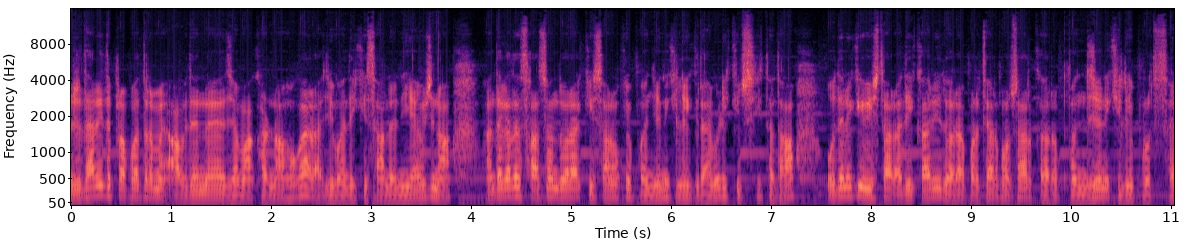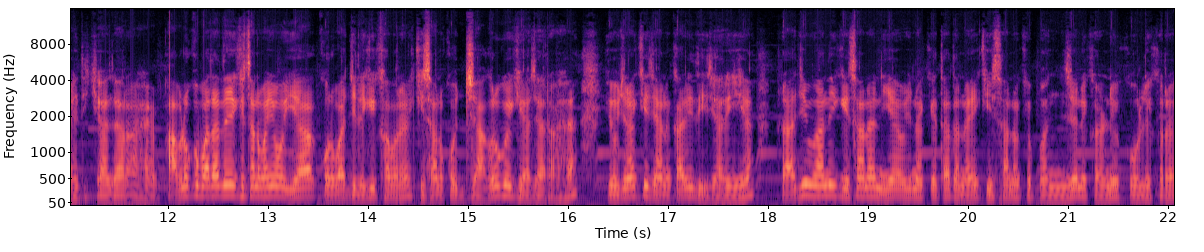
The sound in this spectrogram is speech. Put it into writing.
निर्धारित प्रपत्र में आवेदन जमा करना होगा। राजीव गांधी किसान न्याय योजना। अंतर्गत शासन द्वारा किसानों के पंजीयन के लिए ग्रामीण कृषि तथा उद्यानिकी विस्तार अधिकारी द्वारा प्रचार प्रसार कर पंजीयन के लिए प्रोत्साहित किया जा रहा है। आप लोग को बता दें, किसान भाइयों, यह कोरबा ज़िले की खबर है। किसानों को जागरूक किया जा रहा है। योजना की जानकारी दी जा रही है। राजीव गांधी किसान न्याय योजना के तहत नए किसानों के पंजीयन करने को लेकर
